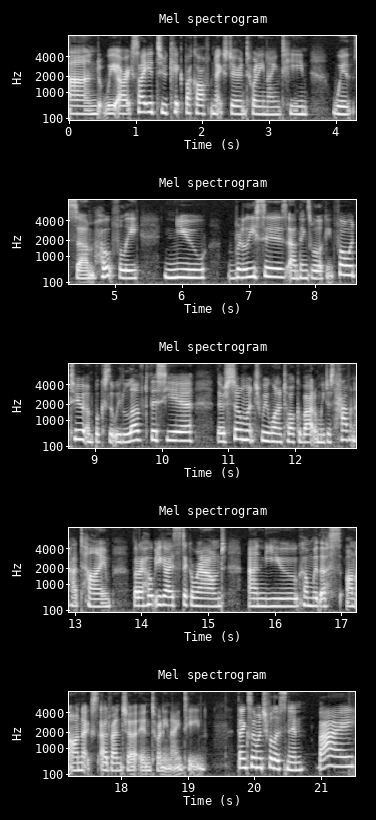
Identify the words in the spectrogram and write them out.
And we are excited to kick back off next year in 2019 with some hopefully new releases and things we're looking forward to and books that we loved this year. There's so much we want to talk about and we just haven't had time, but I hope you guys stick around and you come with us on our next adventure in 2019. Thanks so much for listening. Bye.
